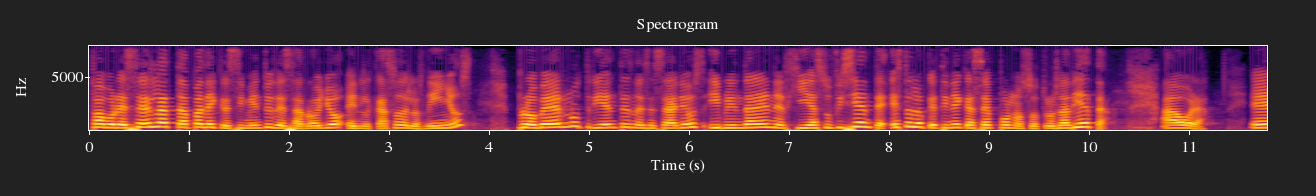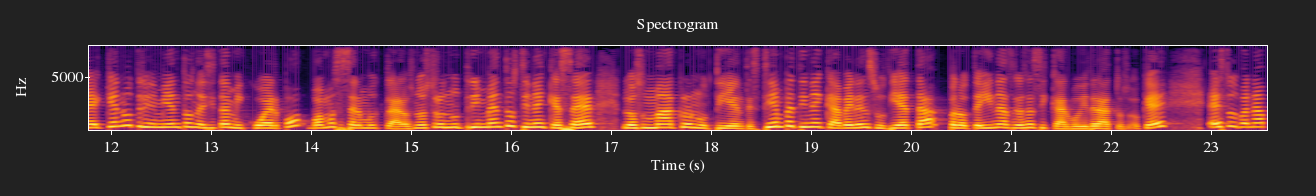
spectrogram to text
favorecer la etapa de crecimiento y desarrollo en el caso de los niños, proveer nutrientes necesarios y brindar energía suficiente. Esto es lo que tiene que hacer por nosotros la dieta. Ahora, eh, ¿Qué nutrimentos necesita mi cuerpo? Vamos a ser muy claros. Nuestros nutrimentos tienen que ser los macronutrientes. Siempre tiene que haber en su dieta proteínas, grasas y carbohidratos, ¿ok? Estos van a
